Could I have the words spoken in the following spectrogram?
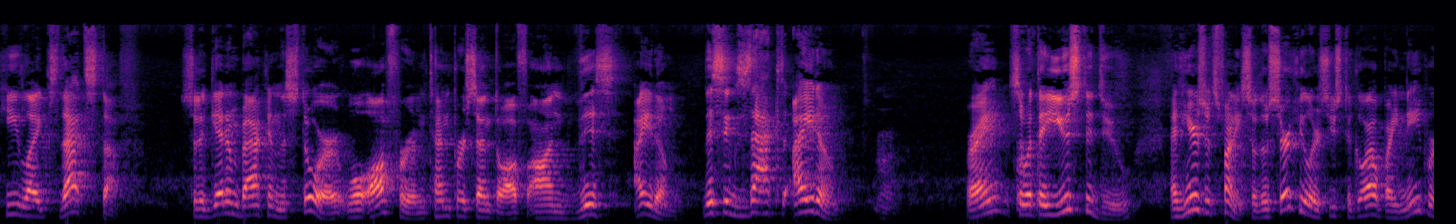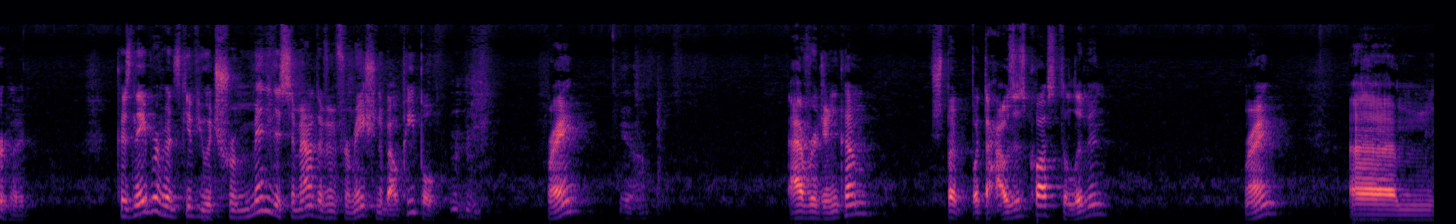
he likes that stuff. So to get him back in the store, we'll offer him 10% off on this item, this exact item. Right? So what they used to do, and here's what's funny. So those circulars used to go out by neighborhood. Because neighborhoods give you a tremendous amount of information about people. Right? Yeah. Average income, just what the houses cost to live in. Right? Um,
